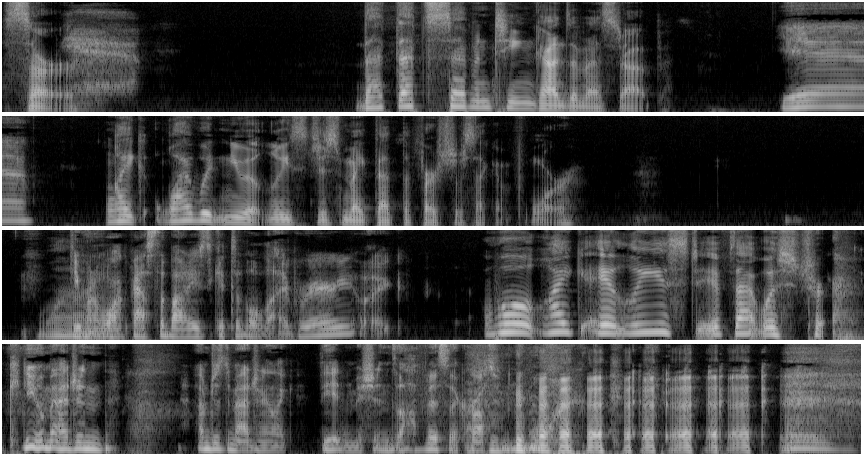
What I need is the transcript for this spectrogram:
Sir. Yeah. That that's 17 kinds of messed up. Yeah. Like, why wouldn't you at least just make that the first or second floor? Why? Do you want to walk past the bodies to get to the library? Like, Well, like at least if that was true. can you imagine? I'm just imagining like the admissions office across from the morgue.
